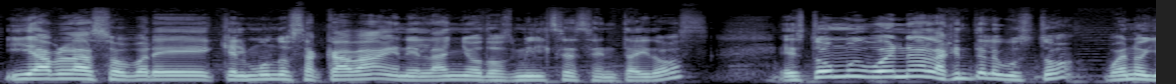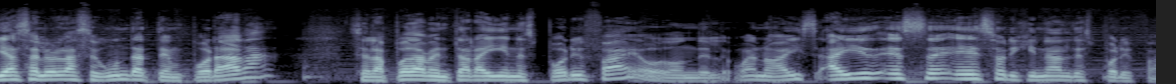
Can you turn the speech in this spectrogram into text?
y habla sobre que el mundo se acaba en el año 2062. Estuvo muy buena, la gente le gustó. Bueno, ya salió la segunda temporada. Se la puede aventar ahí en Spotify o donde... Bueno, ahí, ahí es, es original de Spotify.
